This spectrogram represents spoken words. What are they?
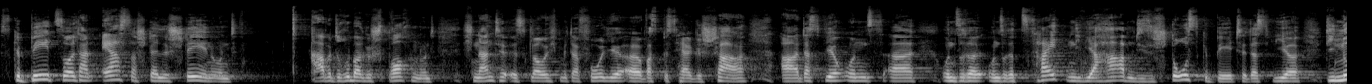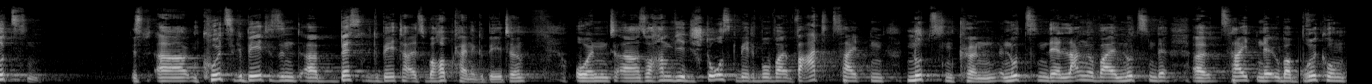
Das Gebet sollte an erster Stelle stehen und habe darüber gesprochen und ich nannte es, glaube ich, mit der Folie, äh, was bisher geschah, äh, dass wir uns äh, unsere, unsere Zeiten, die wir haben, diese Stoßgebete, dass wir die nutzen. Ist, äh, kurze Gebete sind äh, bessere Gebete als überhaupt keine Gebete. Und äh, so haben wir die Stoßgebete, wo wir Wartezeiten nutzen können, Nutzen der Langeweile, Nutzen der äh, Zeiten der Überbrückung.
